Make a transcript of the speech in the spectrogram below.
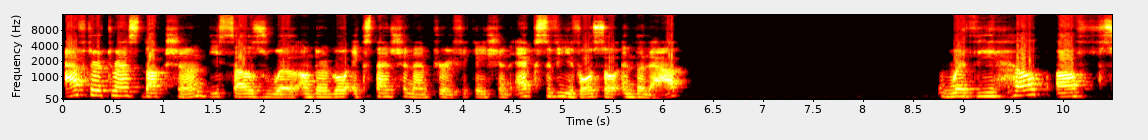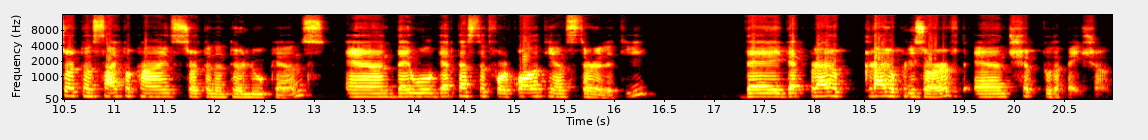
After transduction, these cells will undergo expansion and purification ex vivo, so in the lab, with the help of certain cytokines, certain interleukins, and they will get tested for quality and sterility. They get cryo- cryopreserved and shipped to the patient.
